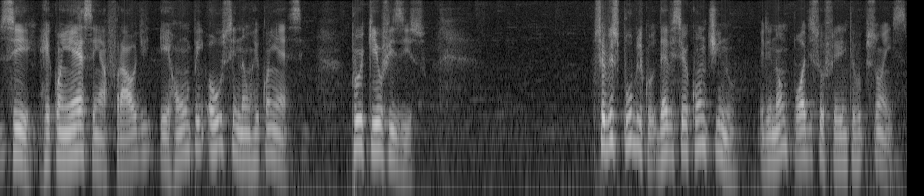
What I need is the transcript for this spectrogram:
se reconhecem a fraude e rompem ou se não reconhecem. Por que eu fiz isso? O serviço público deve ser contínuo, ele não pode sofrer interrupções.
